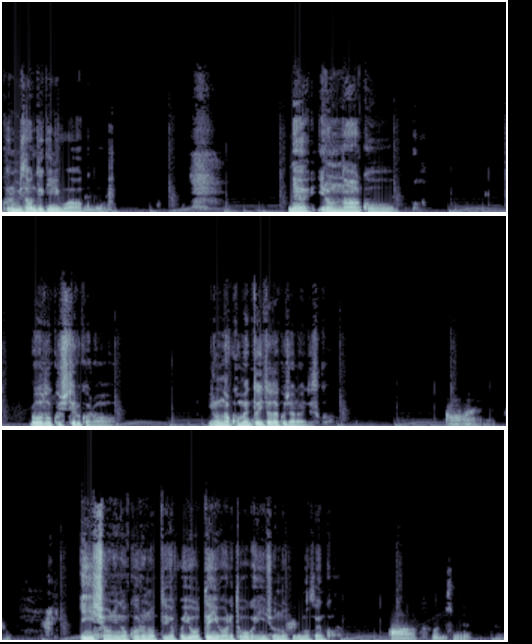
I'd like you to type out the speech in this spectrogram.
くるみさん的には、こう、ねいろんな、こう、朗読してるから、いろんなコメントいただくじゃないですか。はい。印象に残るのってやっぱ要点言われた方が印象に残りませんか？ああ、そうですね。うん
